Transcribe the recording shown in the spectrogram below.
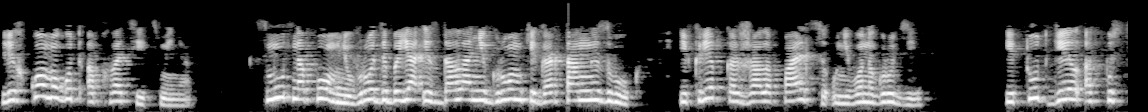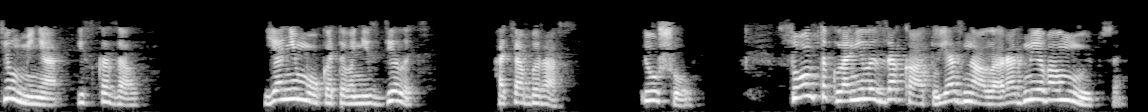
легко могут обхватить меня. Смутно помню, вроде бы я издала негромкий гортанный звук и крепко сжала пальцы у него на груди. И тут Гейл отпустил меня и сказал, «Я не мог этого не сделать хотя бы раз». И ушел. Солнце клонилось к закату, я знала, родные волнуются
